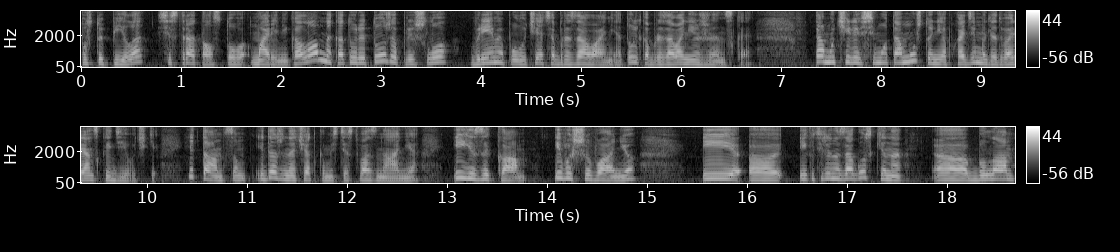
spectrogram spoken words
поступила сестра Толстого Мария Николаевна, которой тоже пришло время получать образование, только образование женское. Там учили всему тому, что необходимо для дворянской девочки. И танцам, и даже начаткам естествознания, и языкам, и вышиванию. И э, Екатерина Загоскина э, была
